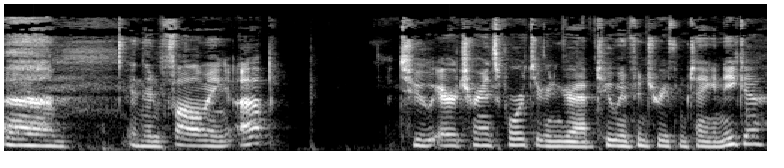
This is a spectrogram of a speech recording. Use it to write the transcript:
Um, and then following up, two air transports. You're going to grab two infantry from Tanganyika.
